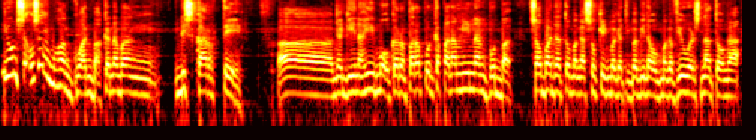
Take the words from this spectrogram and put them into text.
yun sa usa imong kuan ba kana bang diskarte ah, nga ginahimo karon para pud kapanaminan pud ba? Sa ubad nato mga suking mga tigpabinaw og mga viewers nato nga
